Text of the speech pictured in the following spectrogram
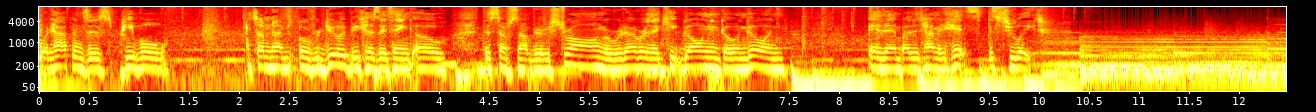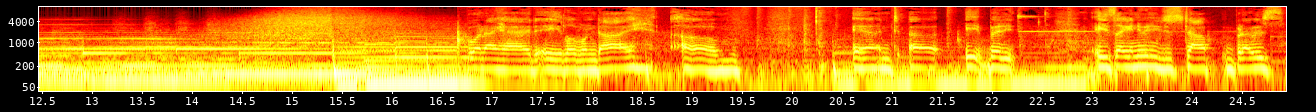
What happens is people sometimes overdo it because they think, oh, this stuff's not very strong or whatever, and they keep going and going and going. And then by the time it hits, it's too late. Had a loved one die, um, and uh, it, but it, it's like I knew I needed to stop, but I was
